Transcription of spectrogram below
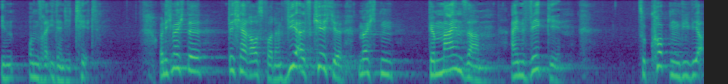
in unserer Identität. Und ich möchte dich herausfordern. Wir als Kirche möchten gemeinsam einen Weg gehen, zu gucken, wie wir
